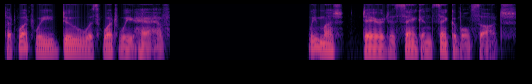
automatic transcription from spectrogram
but what we do with what we have. We must dare to think unthinkable thoughts.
